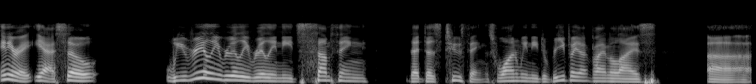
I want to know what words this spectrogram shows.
any rate, yeah. So we really, really, really need something that does two things. One, we need to revitalize uh,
